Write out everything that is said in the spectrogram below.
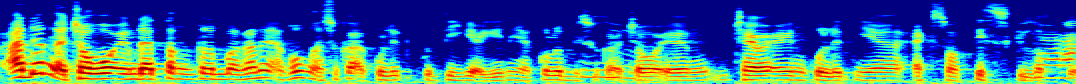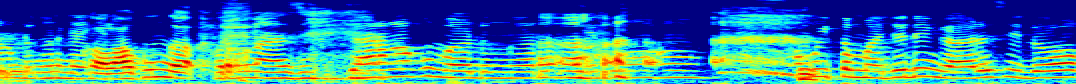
ada nggak cowok yang datang ke makanya aku nggak suka kulit putih kayak gini. Aku lebih suka Hmm. cowok yang cewek yang kulitnya eksotis. Jarang gitu. denger Hmm, kayak Kalau gitu. aku nggak pernah sih. jarang aku malah denger gitu. heeh. Kamu hitam aja deh nggak ada sih dok.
